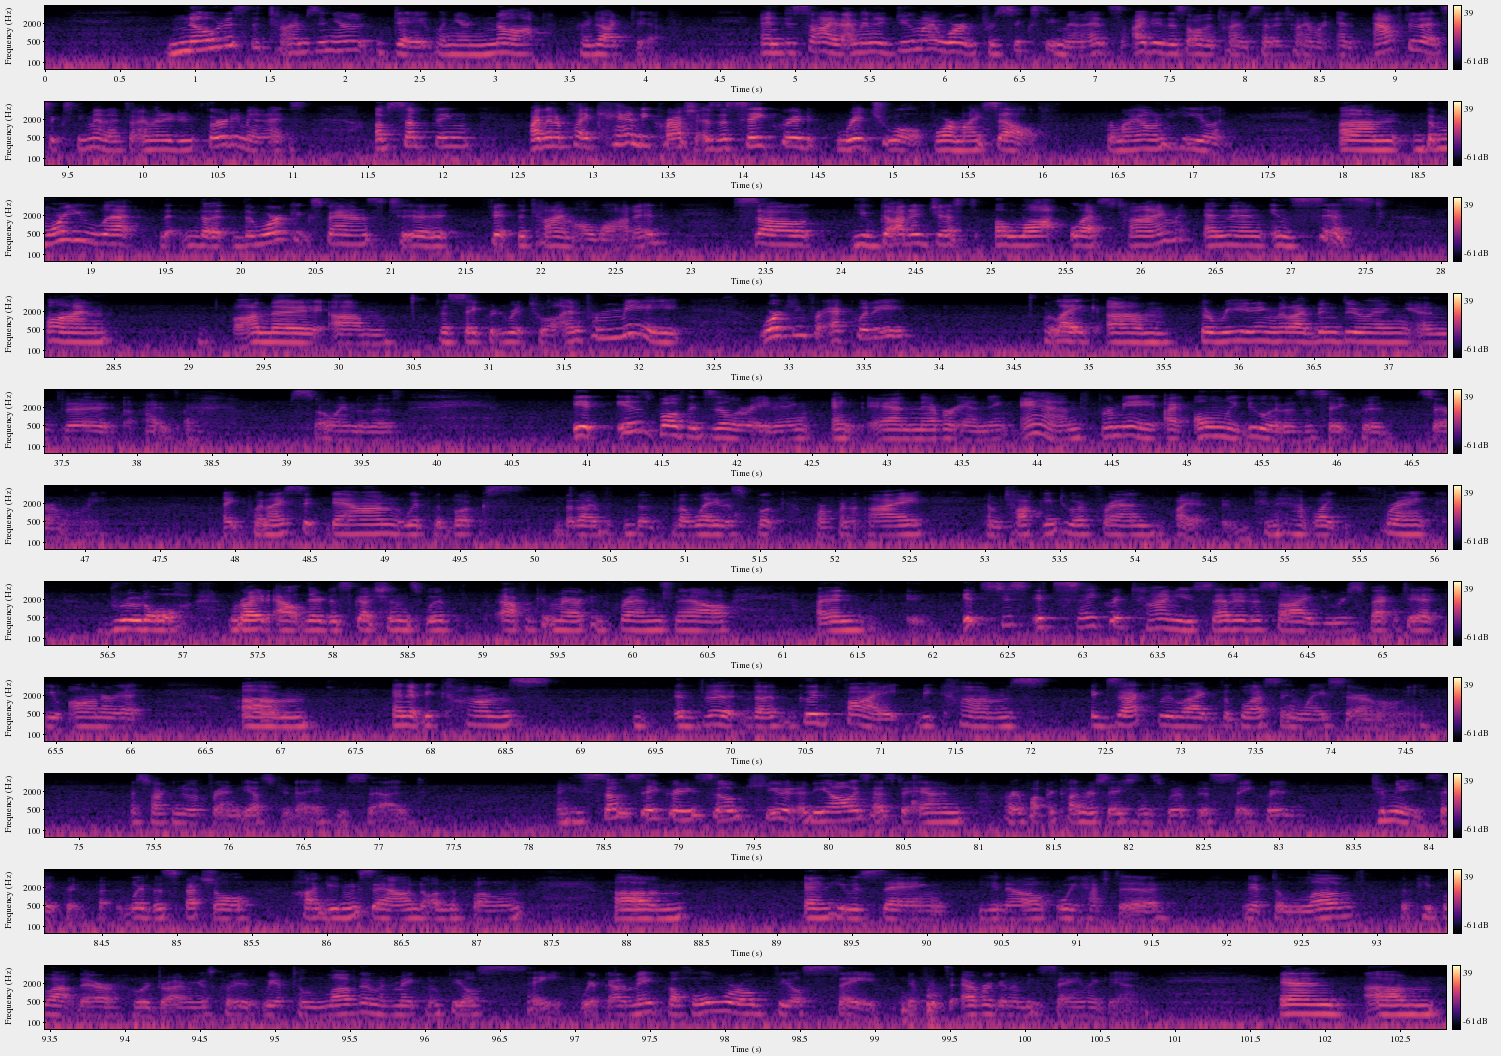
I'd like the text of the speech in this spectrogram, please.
Notice the times in your day when you're not productive and decide I'm going to do my work for 60 minutes. I do this all the time, set a timer. And after that 60 minutes, I'm going to do 30 minutes of something. I'm going to play Candy Crush as a sacred ritual for myself, for my own healing. Um, the more you let the, the, work expands to fit the time allotted. So you've got to just a lot less time and then insist on on the um, the sacred ritual. And for me, working for equity, like um, the reading that I've been doing and the I, am so into this. It is both exhilarating and, and never ending. And for me, I only do it as a sacred ceremony. Like when I sit down with the books that I've, the, the latest book, or when I am talking to a friend, I can have like frank, brutal, right out there discussions with African American friends now and it's just it's sacred time. You set it aside you respect it you honor it. Um, and it becomes the the good fight becomes exactly like the blessing way ceremony. I was talking to a friend yesterday who said and he's so sacred he's so cute and he always has to end our conversations with this sacred to me sacred but with a special hugging sound on the phone. Um, and he was saying, you know, we have to we have to love the people out there who are driving us crazy. We have to love them and make them feel safe. We've got to make the whole world feel safe if it's ever going to be sane again. And um,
